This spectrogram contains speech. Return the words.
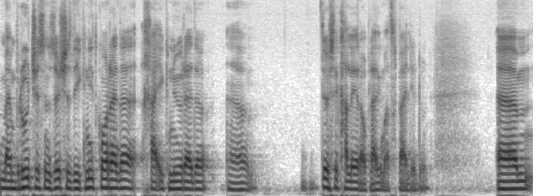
mijn broertjes en zusjes die ik niet kon redden, ga ik nu redden. Ehm, dus ik ga leren opleiding maatschappijleer doen. Um,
